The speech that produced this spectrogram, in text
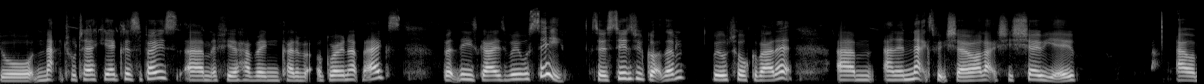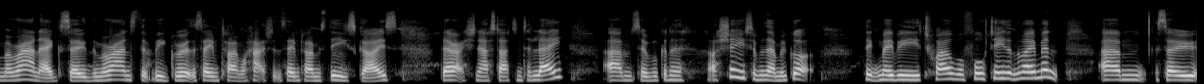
your natural turkey eggs, I suppose, um, if you're having kind of grown up eggs. But these guys we will see. So as soon as we've got them, we will talk about it. Um, and in next week's show, I'll actually show you our Marran eggs. So the Marans that we grew at the same time or hatched at the same time as these guys, they're actually now starting to lay. Um, so we're gonna, I'll show you some of them. We've got, I think maybe 12 or 14 at the moment. Um, so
